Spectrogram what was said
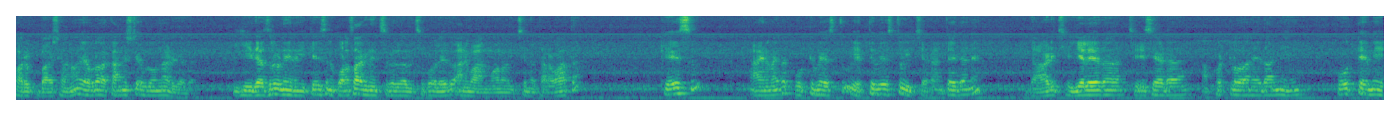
ఫరూక్ బాషానో ఎవరో ఆ కానిస్టేబుల్ ఉన్నాడు కదా. ఈ దశలో నేను ఈ కేసును కొనసాగించదలుచుకోలేదు అని వాంగ్మూలం ఇచ్చిన తర్వాత కేసు ఆయన మీద కొట్టివేస్తూ ఎత్తివేస్తూ ఇచ్చారు అంతేగాని దాడి చెయ్యలేదా? చేశాడా? అప్పట్లో అనేదాన్ని కోర్టు ఏమీ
